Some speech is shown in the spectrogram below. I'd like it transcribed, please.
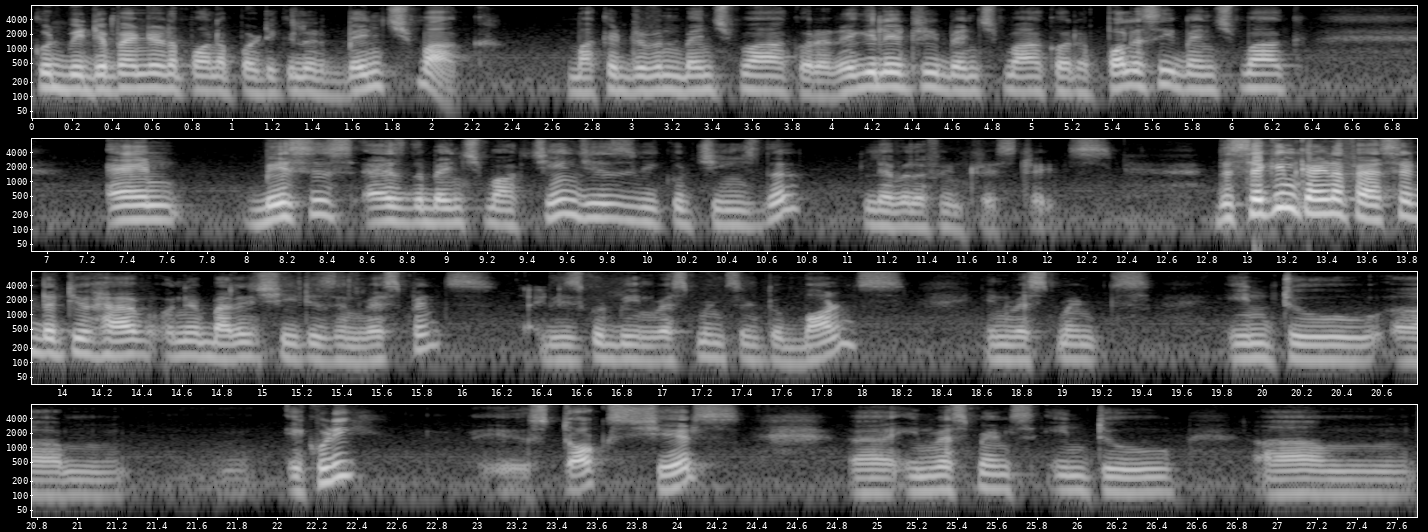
could be dependent upon a particular benchmark, market driven benchmark or a regulatory benchmark or a policy benchmark. And basis as the benchmark changes, we could change the level of interest rates. The second kind of asset that you have on your balance sheet is investments. Right. These could be investments into bonds, investments into um, equity, uh, stocks, shares, investments into um,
